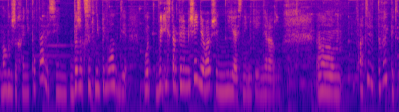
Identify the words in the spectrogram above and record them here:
на лыжах они катались, я даже, кстати, не поняла, где. Вот их там перемещения вообще не ясненькие ни разу. Эм, а ты давай, говорит,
